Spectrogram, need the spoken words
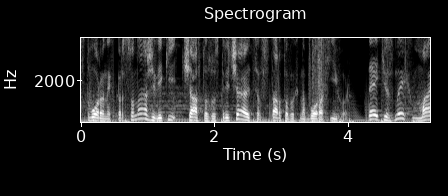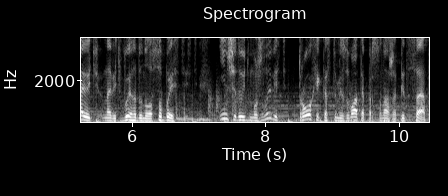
створених персонажів, які часто зустрічаються в стартових наборах ігор. Деякі з них мають навіть вигадану особистість, інші дають можливість трохи кастомізувати персонажа під себе.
